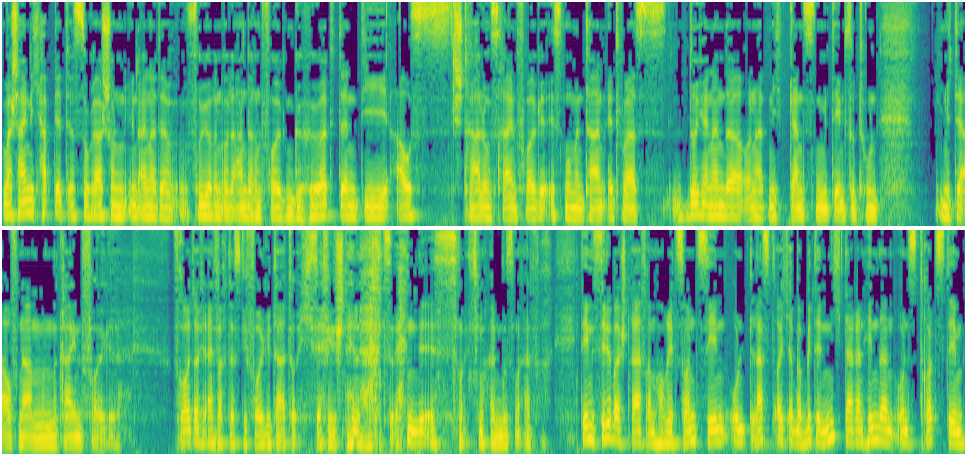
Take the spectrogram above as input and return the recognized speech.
wahrscheinlich habt ihr das sogar schon in einer der früheren oder anderen Folgen gehört, denn die Ausstrahlungsreihenfolge ist momentan etwas durcheinander und hat nicht ganz mit dem zu tun, mit der Aufnahmenreihenfolge. Freut euch einfach, dass die Folge dadurch sehr viel schneller zu Ende ist. Manchmal muss man einfach den Silberstreif am Horizont sehen und lasst euch aber bitte nicht daran hindern, uns trotzdem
